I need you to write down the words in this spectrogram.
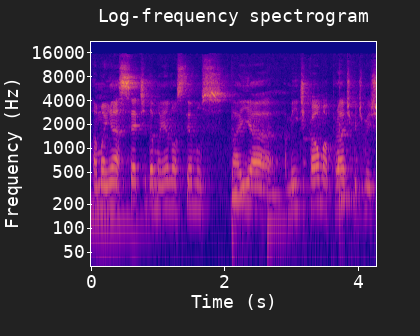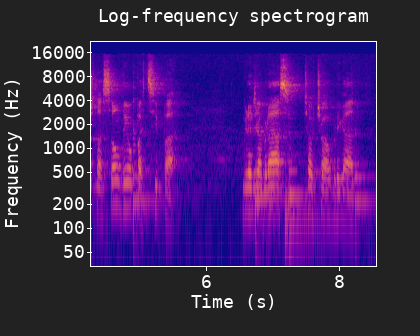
Amanhã às 7 da manhã nós temos aí a, a mente calma, a prática de meditação. Venham participar. Um grande abraço. Tchau, tchau. Obrigado.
